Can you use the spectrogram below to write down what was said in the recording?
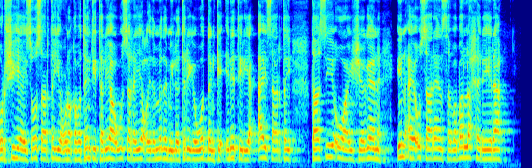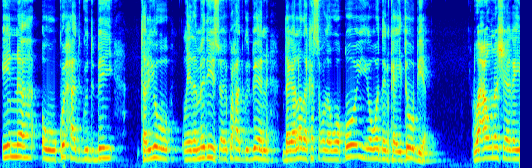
qorshihii ay soo saartay iyo cunaqabatayntii taliyaha ugu sarreeya ciidamada milatariga waddanka eritrea ay saartay taasi oo ay sheegeen in ay u saareen sababo la xiriira in uu ku xadgudbay taliyuhu. Ciidamadiisu ay ku xadgudbeen dagaalada ka socda waqooyiga waddanka ethoobiya waxa uuna sheegay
